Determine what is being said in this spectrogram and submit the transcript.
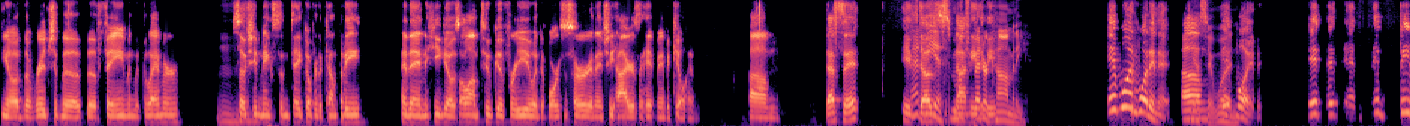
you know the rich and the the fame and the glamour. Mhm. So she makes him take over the company, and then he goes, "Oh, I'm too good for you," and divorces her, and then she hires a hitman to kill him. Um, that's it. It That'd does be a much need better be- comedy. It would, wouldn't it? Um, Yes, it would. It would. It, it, it it'd be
